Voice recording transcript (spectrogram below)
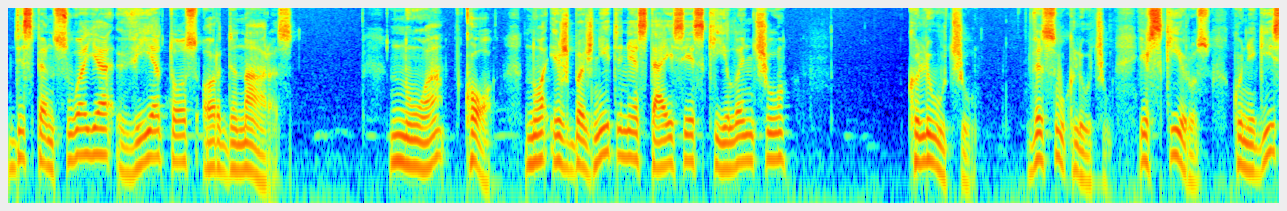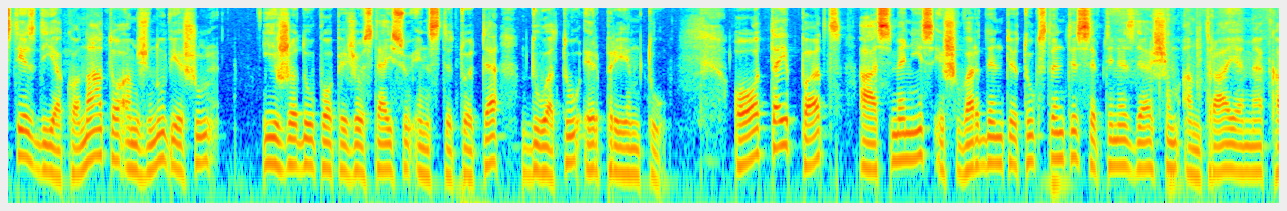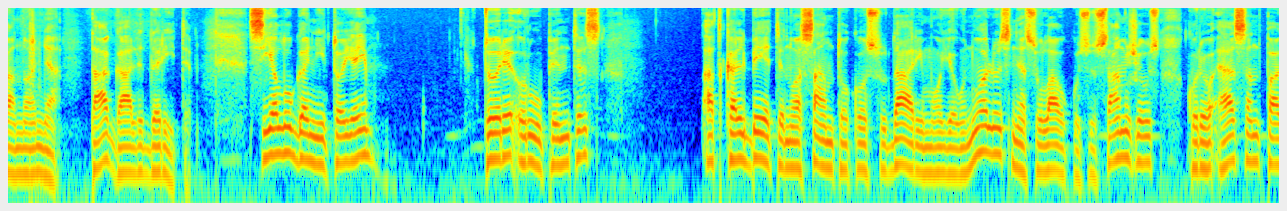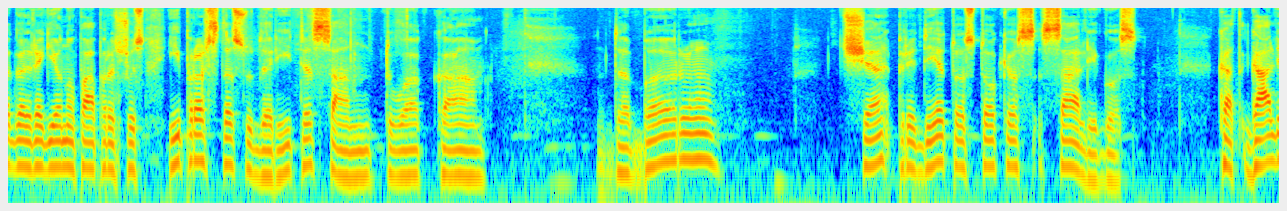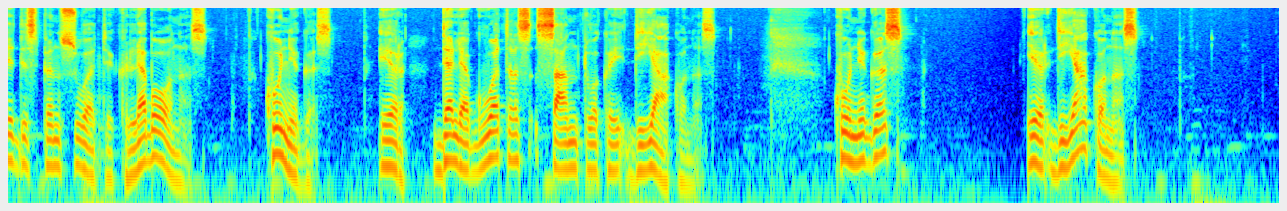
Dispensuoja vietos ordinaras. Nuo ko? Nuo iš bažnytinės teisės kylančių kliūčių, visų kliūčių, išskyrus kunigystės, diekonato, amžinų viešų įžadų popiežiaus teisų institute duotų ir priimtų. O taip pat asmenys išvardinti 1072 kanone. Ta gali daryti. Sielų ganytojai turi rūpintis atkalbėti nuo santokos sudarimo jaunuolius nesulaukusius amžiaus, kurio esant pagal regionų papraščius įprasta sudaryti santuoką. Dabar čia pridėtos tokios sąlygos, kad gali dispensuoti klebonas, kunigas ir deleguotas santuokai diakonas. Kunigas ir diakonas,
